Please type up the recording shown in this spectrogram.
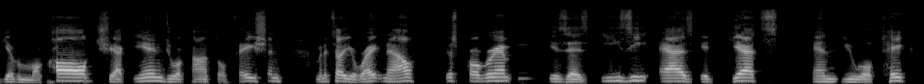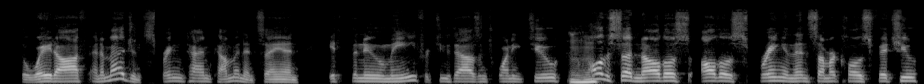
give them a call, check in, do a consultation. I'm going to tell you right now, this program is as easy as it gets, and you will take the weight off. And imagine springtime coming and saying, it's the new me for 2022. Mm-hmm. All of a sudden, all those all those spring and then summer clothes fit you.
